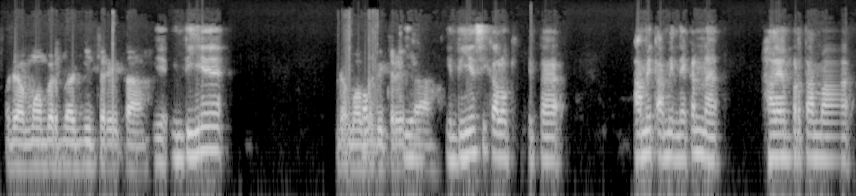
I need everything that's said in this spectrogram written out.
udah mau berbagi cerita, ya intinya udah mau berbagi cerita. iya. intinya sih kalau kita amit-amitnya kena hal yang pertama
